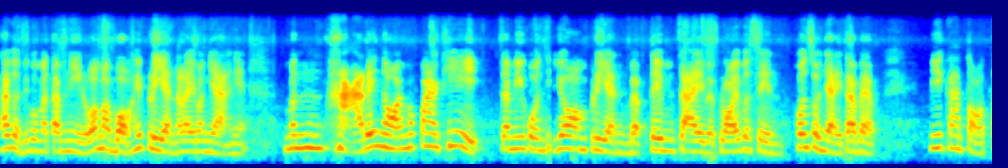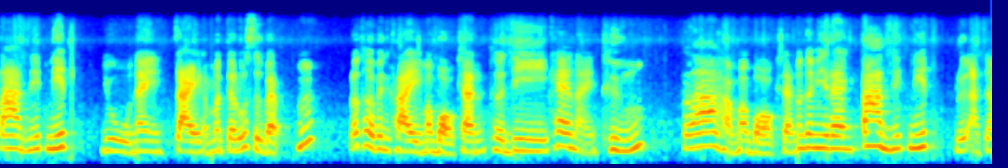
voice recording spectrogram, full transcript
ถ้าเกิดมีคนมาตำหนิหรือว่ามาบอกให้เปลี่ยนอะไรบางอย่างเนี่ย มันหาได้น้อยมากๆที่จะมีคนยอมเปลี่ยนแบบเต็มใจแบบร้อยเปอร์เซ็นต์คนส่วนใหญ่จะแบบมีการต่อต้านนิดๆอยู่ในใจมันจะรู้สึกแบบหึแล้วเธอเป็นใครมาบอกฉัน เธอดีแค่ไหนถึงกล้ามาบอกฉัน มันจะมีแรงต้านนิดๆหรืออาจจะ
